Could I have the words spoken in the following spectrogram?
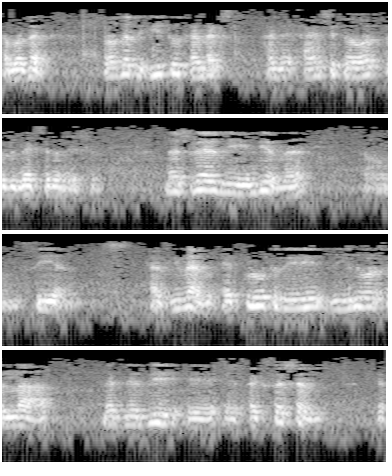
some other, so that he too conducts and hands it over to the next generation. That's where the Indian um, seer has given a clue to the, the universal law that there will be a, a succession, a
